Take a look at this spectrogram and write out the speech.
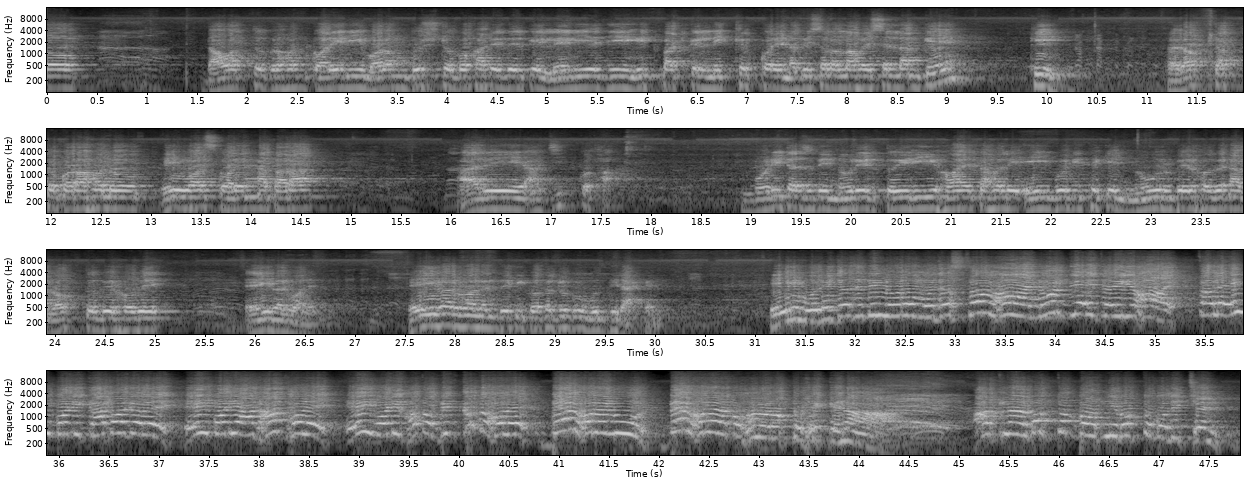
দাওয়াত তো গ্রহণ করেনি, বরং দুষ্ট বোকাটেদেরকে লেলিয়ে দিয়ে ইট পাটকেল নিক্ষেপ করে নবী সাল্লামকে কি? রক্তাক্ত করা হলো। এই ওয়াজ করেন না তারা? আরে, আজীব কথা। বডিটা যদি নূরের তৈরি হয়, তাহলে এই বডি থেকে নূর বের হবে না, রক্ত বের হবে। এইবার বলেন। এইবার বলেন দেখি কতটুকু বুদ্ধি রাখেন। এই বডিটা যদি নূরে মুজাসসাম হয়, নূর দিয়েই তৈরি হয়, তাহলে এই বডি কাটা গেলে, এই বডি আঘাত হলে, এই বডি ক্ষত বিক্ষত হলে বের হবে নূর, বের হবে না কখনো রক্ত ঠেকে না। আপনার বক্তব্য আপনি বক্তব্য দিচ্ছেন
